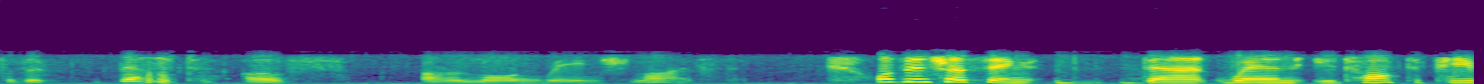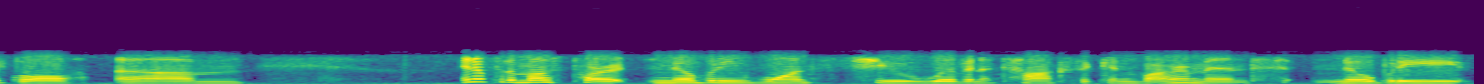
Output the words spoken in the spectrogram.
for the best of our long range lives. Well, it's interesting that when you talk to people, um, you know, for the most part, nobody wants to live in a toxic environment. Nobody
